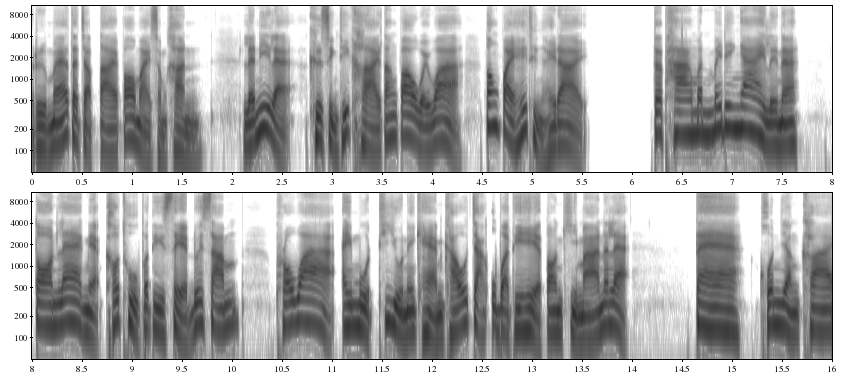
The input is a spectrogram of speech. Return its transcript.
หรือแม้แต่จับตายเป้าหมายสำคัญ และนี่แหละ คือสิ่งที่คลายตั้งเป้าไว้ว่า ต้องไปให้ถึงให้ได้ แต่ทางมันไม่ได้ง่ายเลยนะ ตอนแรกเนี่ยเขาถูกปฏิเสธด้วยซ้ำเพราะว่าไอ้หมุดที่อยู่ในแขนเขาจากอุบัติเหตุตอนขี่ม้านั่นแหละ แต่คนอย่างคลาย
